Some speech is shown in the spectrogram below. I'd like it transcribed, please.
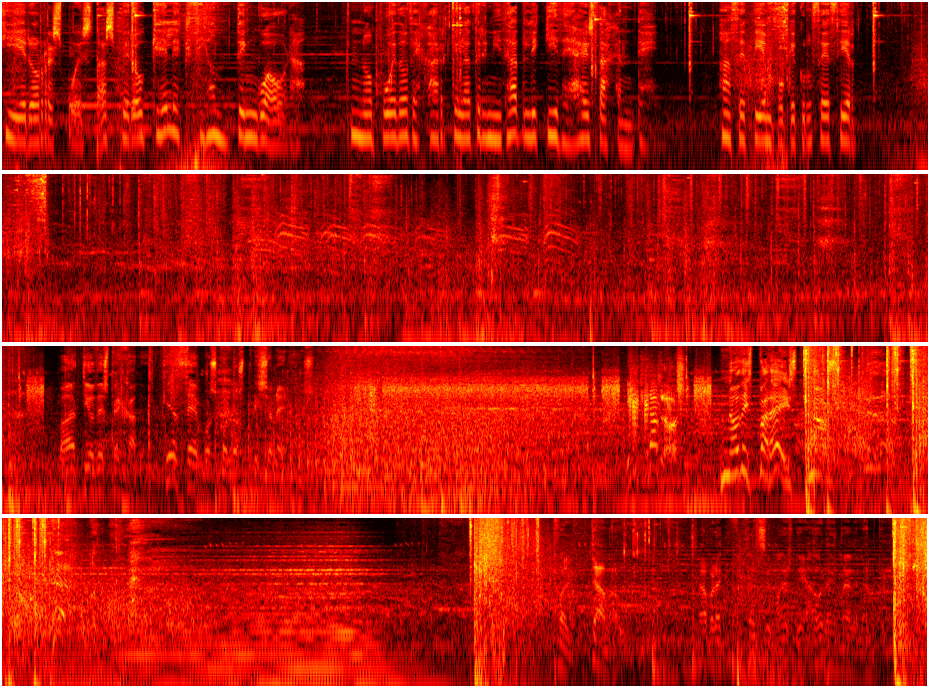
Quiero respuestas, pero ¿qué elección tengo ahora? No puedo dejar que la Trinidad liquide a esta gente. Hace tiempo que crucé cierto... Patio despejado. ¿Qué hacemos con los prisioneros? ¡Carlos! ¡No disparéis! ¡Nos... Faltaba. Habrá que fijarse más de ahora en adelante.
